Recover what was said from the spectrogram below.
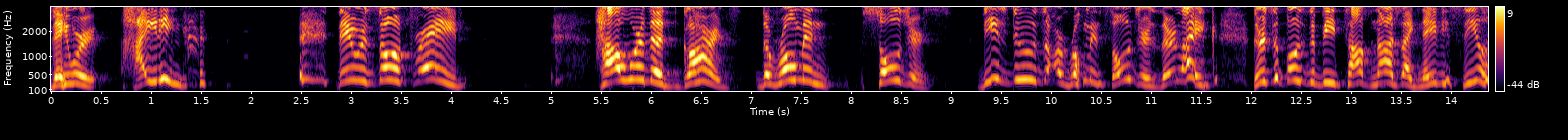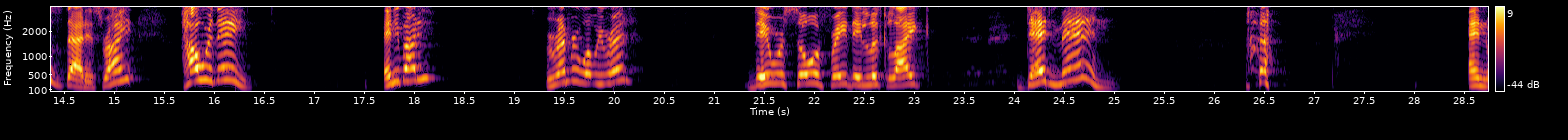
They were hiding. they were so afraid. How were the guards, the Roman soldiers? These dudes are Roman soldiers. They're like, they're supposed to be top notch, like Navy SEAL status, right? How were they? Anybody? Remember what we read? They were so afraid they looked like dead men. and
